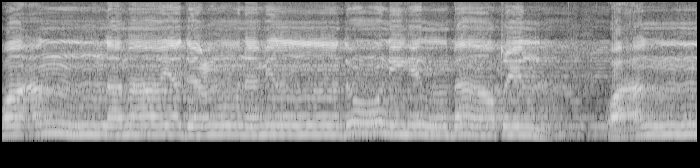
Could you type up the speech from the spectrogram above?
وأن ما يدعون من دونه الباطل. وأن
